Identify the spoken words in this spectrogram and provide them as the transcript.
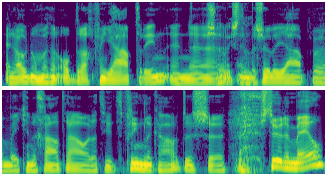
En ook nog met een opdracht van Jaap erin. En, eh, en we zullen Jaap eh, een beetje in de gaten houden dat hij het vriendelijk houdt. Dus eh, stuur een mail.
